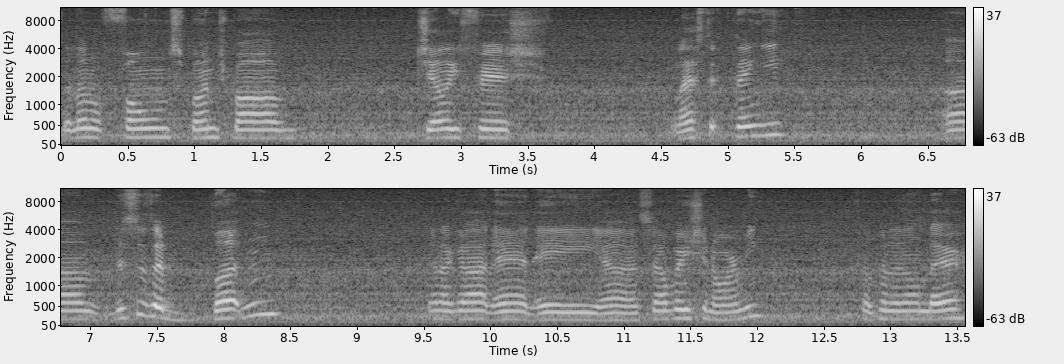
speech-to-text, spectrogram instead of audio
The little phone SpongeBob jellyfish elastic thingy. Um, this is a button that I got at a uh, Salvation Army. So I put it on there.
